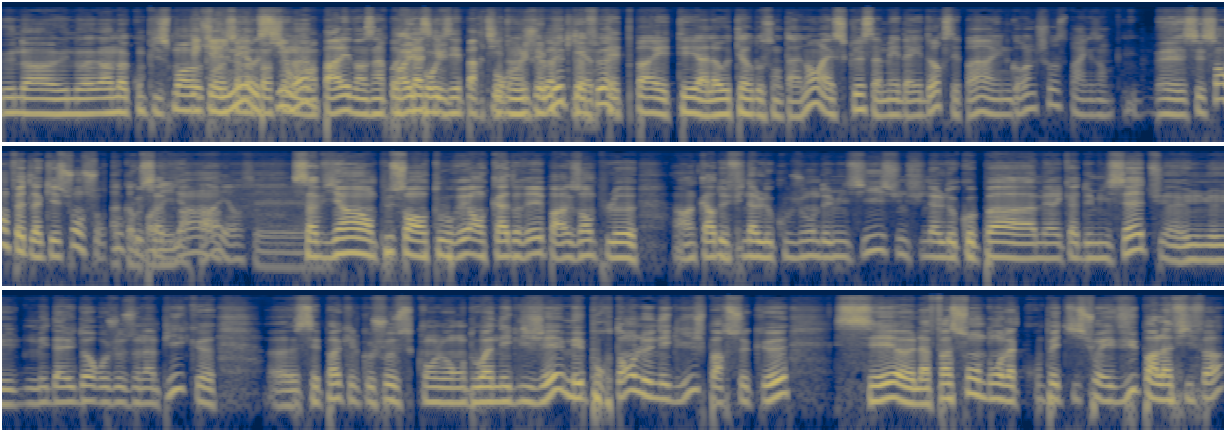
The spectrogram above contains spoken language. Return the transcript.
une- un, une- un accomplissement Et sur la scène Kelme aussi, on en parlait dans un podcast pour- qui faisait partie d'un joueur qui tout à a fait. peut-être pas été à la hauteur de son talent. Est-ce que sa médaille d'or, c'est pas une grande chose, par exemple? Mais c'est ça en fait la question, surtout comme que ça vient, pareil, hein, ça vient en plus entourer, encadrer par exemple un quart de finale de Coupe du Monde 2006, une finale de Copa América 2007, une, médaille d'or aux Jeux Olympiques. euh, c'est pas quelque chose qu'on on doit négliger, mais pourtant on le néglige parce que c'est euh, la façon dont la compétition est vue par la FIFA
